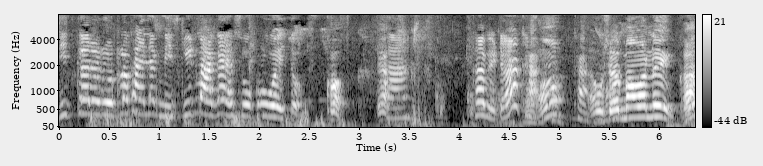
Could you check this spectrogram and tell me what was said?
જીત કરે રોટલો ખાઈને બિસ્કિટ માંગે ને છોકરું હોય તો. ખા ખા ખા બેટા ખા. ખા. શરમાવા નહીં. ખા.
